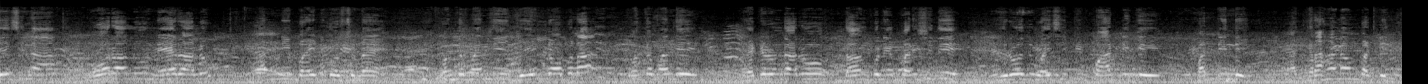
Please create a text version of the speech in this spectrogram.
చేసిన ఘోరాలు నేరాలు అన్నీ బయటకు వస్తున్నాయి. కొంతమంది జైలు లోపల కొంతమంది ఎక్కడున్నారో దాంకునే పరిస్థితి ఈరోజు వైసీపీ పార్టీకి పట్టింది. గ్రహణం పట్టింది.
